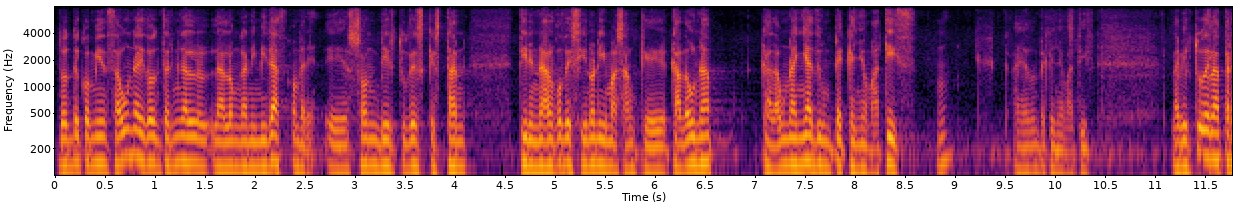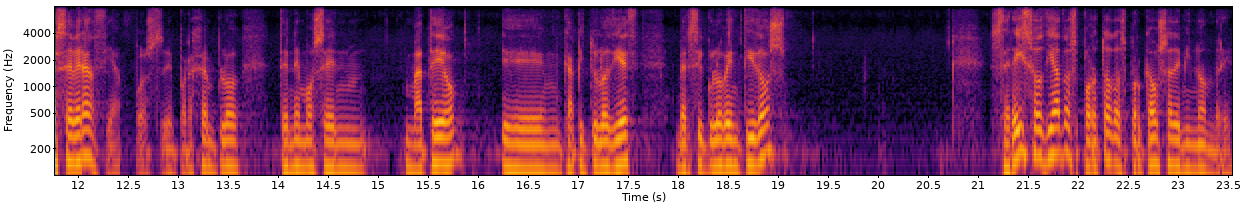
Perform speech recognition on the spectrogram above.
dónde comienza una y dónde termina la longanimidad. Hombre, eh, son virtudes que están, tienen algo de sinónimas, aunque cada una, cada una añade un pequeño matiz. Añade un pequeño matiz. La virtud de la perseverancia, pues, eh, por ejemplo, tenemos en, Mateo, capítulo 10, versículo 22. Seréis odiados por todos por causa de mi nombre,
